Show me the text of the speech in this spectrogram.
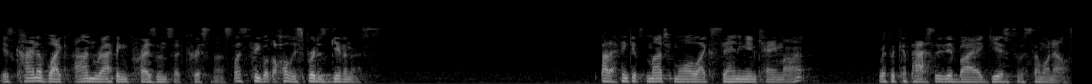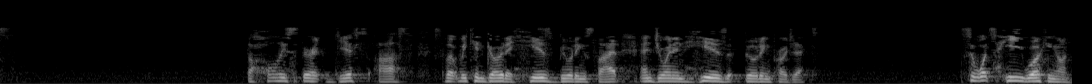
is kind of like unwrapping presents at Christmas. Let's see what the Holy Spirit has given us. But I think it's much more like standing in Kmart with the capacity to buy a gift for someone else the Holy Spirit gifts us so that we can go to His building site and join in His building project. So, what's He working on?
